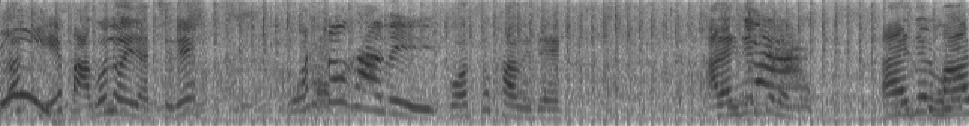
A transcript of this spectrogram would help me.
ওরা পাগল হয়ে যাচ্ছে রে? কত খাবে? কত খাবে দেখ। আরেকজনকে দেখো। আরেকজন মাছ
